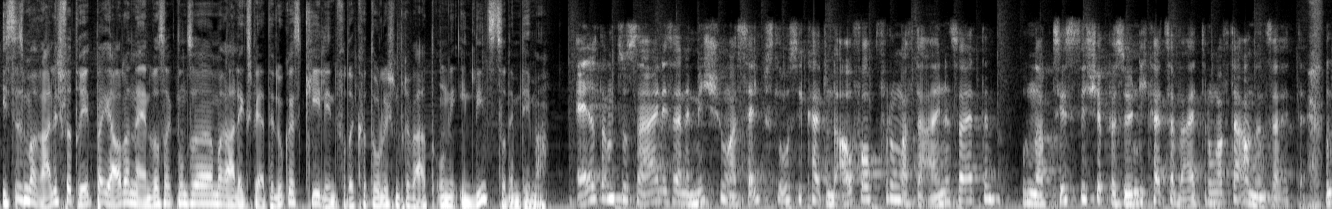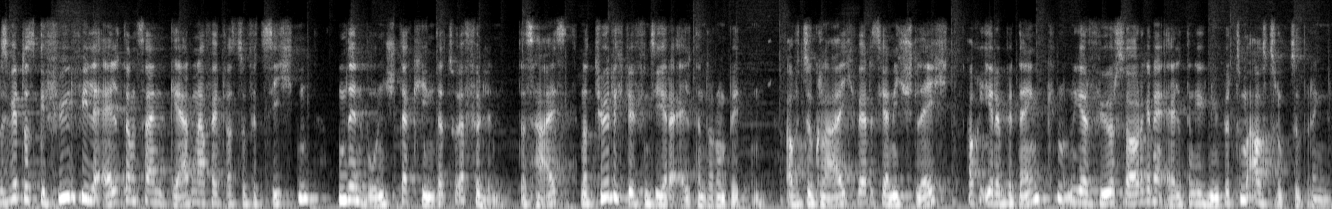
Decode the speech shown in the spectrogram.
Ist das moralisch vertretbar, ja oder nein? Was sagt unser Moralexperte Lukas Kehlin von der katholischen Privatuni in Linz zu dem Thema? Eltern zu sein ist eine Mischung aus Selbstlosigkeit und Aufopferung auf der einen Seite und narzisstische Persönlichkeitserweiterung auf der anderen Seite. Und es wird das Gefühl vieler Eltern sein, gerne auf etwas zu verzichten, um den Wunsch der Kinder zu erfüllen. Das heißt, natürlich dürfen sie ihre Eltern darum bitten, aber zugleich wäre es ja nicht schlecht, auch ihre Bedenken und ihre Fürsorge den Eltern gegenüber zum Ausdruck zu bringen.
